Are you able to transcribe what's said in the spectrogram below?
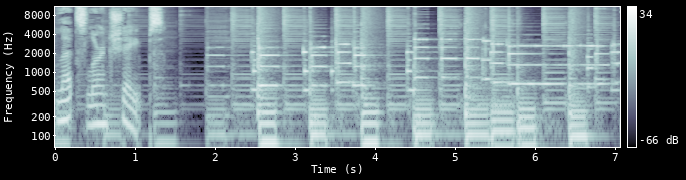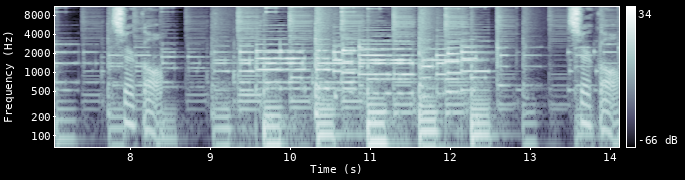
Let's learn shapes. Circle. Circle.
